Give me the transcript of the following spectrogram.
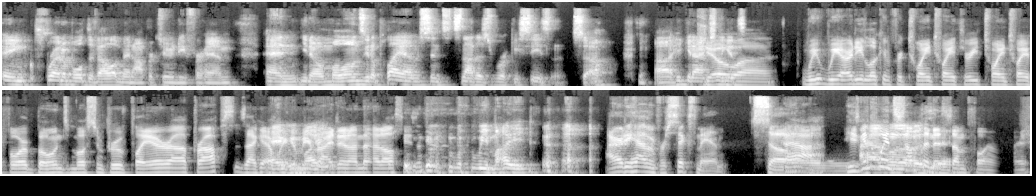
an incredible development opportunity for him. And you know, Malone's going to play him since it's not his rookie season, so uh, he can actually Joe, get. Uh we we already looking for 2023 2024 bones most improved player uh, props. Is that are hey, we gonna we be riding on that all season? We might. I already have him for six man so yeah, he's gonna win something at some point right?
